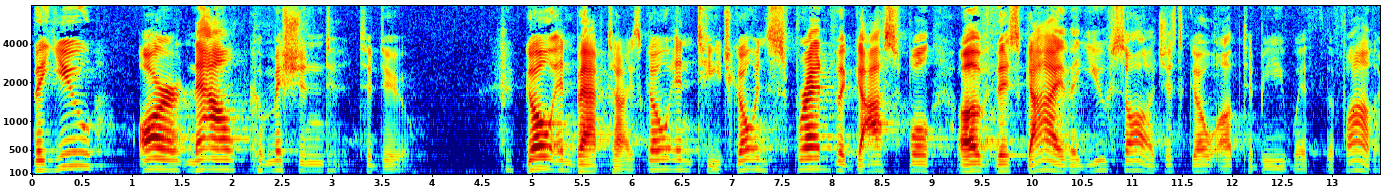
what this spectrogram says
that you are now commissioned to do. Go and baptize. Go and teach. Go and spread the gospel of this guy that you saw just go up to be with the Father.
